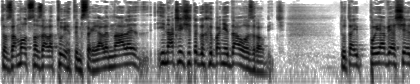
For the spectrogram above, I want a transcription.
to za mocno zalatuje tym serialem, no ale inaczej się tego chyba nie dało zrobić. Tutaj pojawia się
